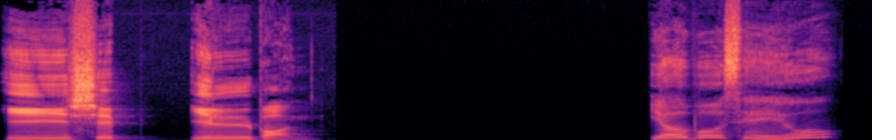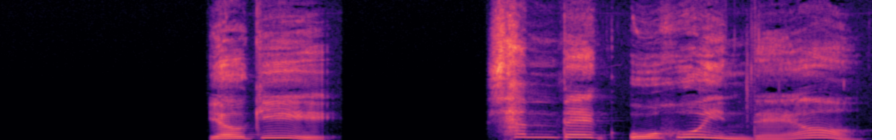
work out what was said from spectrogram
이십일 번 여보세요? 여기 305호인데요.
